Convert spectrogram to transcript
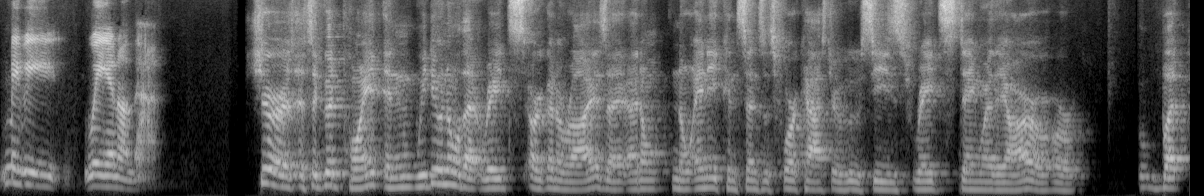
maybe weigh in on that. Sure, it's a good point, and we do know that rates are going to rise. I, I don't know any consensus forecaster who sees rates staying where they are, or, or but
